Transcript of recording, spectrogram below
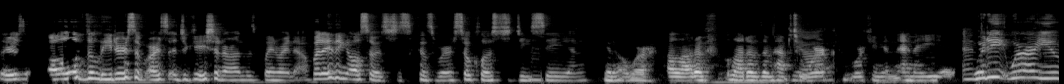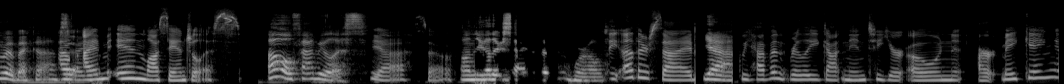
there's all of the leaders of arts education are on this plane right now. But I think also it's just because we're so close to DC mm-hmm. and you know where a lot of a lot of them have to yeah. work working in NAE. And where do you, where are you, Rebecca? I'm oh, I'm in Los Angeles. Oh, fabulous. Yeah. So on the other side of the world. The other side. Yeah. We haven't really gotten into your own art making.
